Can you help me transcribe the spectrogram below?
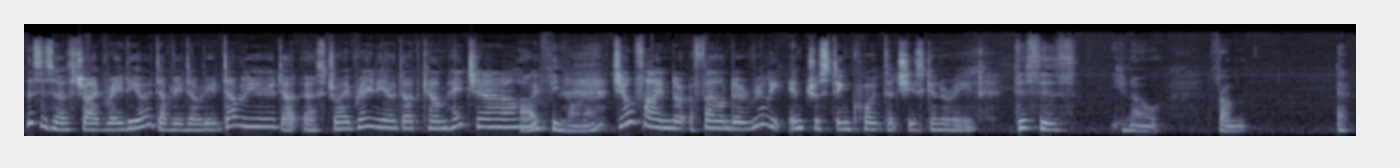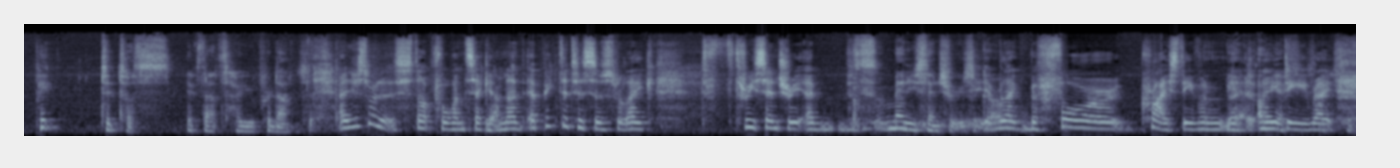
This is Earth Tribe Radio, www.earthtriberadio.com. Hey, Jill. Hi, Fiona. Jill find, found a really interesting quote that she's going to read. This is, you know, from Epictetus, if that's how you pronounce it. I just want to stop for one second. Yeah. Now, Epictetus is like three century, uh, Many centuries ago. like before Christ, even uh, Yes. Oh, AD, yes, right? yes.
